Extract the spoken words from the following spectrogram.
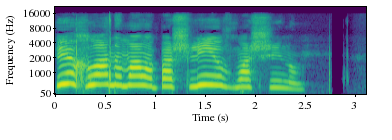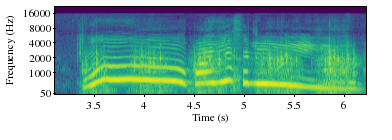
Эх, ладно, мама, пошли в машину. У -у -у, поехали!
